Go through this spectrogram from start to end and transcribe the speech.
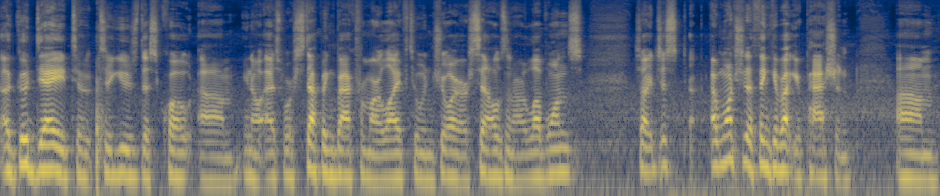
a good day to, to use this quote, um, you know, as we're stepping back from our life to enjoy ourselves and our loved ones. So I just, I want you to think about your passion um,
